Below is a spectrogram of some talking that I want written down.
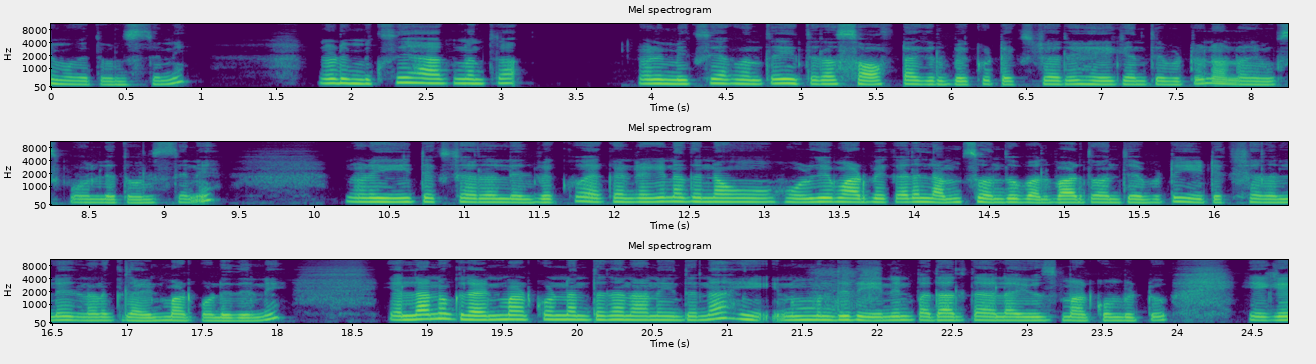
ನಿಮಗೆ ತೋರಿಸ್ತೀನಿ. ನೋಡಿ ಮಿಕ್ಸಿ ಹಾಕಿದ ನಂತರ, ನೋಡಿ ಮಿಕ್ಸಿ ಹಾಕಿದ ನಂತರ ಈ ಥರ ಸಾಫ್ಟ್ ಆಗಿರಬೇಕು ಟೆಕ್ಸ್ಚರ್ ಹೇಗೆ ಅಂತ ಹೇಳ್ಬಿಟ್ಟು ನಾನು ನಿಮ್ಗೆ ಸ್ಪೂನಲ್ಲೇ ತೋರಿಸ್ತೀನಿ. ನೋಡಿ ಈ ಟೆಕ್ಸ್ಟೈಲಲ್ಲಿ ಇರಬೇಕು. ಯಾಕಂದ್ರೆ ಅದನ್ನು ನಾವು ಹೋಳಿಗೆ ಮಾಡಬೇಕಾದ್ರೆ ಲಮ್ಸ್ ಒಂದು ಬರಬಾರ್ದು ಅಂತ ಹೇಳ್ಬಿಟ್ಟು ಈ ಟೆಕ್ಸ್ಟೈಲಲ್ಲಿ ನಾನು ಗ್ರೈಂಡ್ ಮಾಡ್ಕೊಂಡಿದ್ದೀನಿ. ಎಲ್ಲನೂ ಗ್ರೈಂಡ್ ಮಾಡ್ಕೊಂಡ ನಂತರ ನಾನು ಇದನ್ನು ಇನ್ನು ಮುಂದಿನ ಏನೇನು ಪದಾರ್ಥ ಎಲ್ಲ ಯೂಸ್ ಮಾಡ್ಕೊಂಡ್ಬಿಟ್ಟು ಹೇಗೆ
